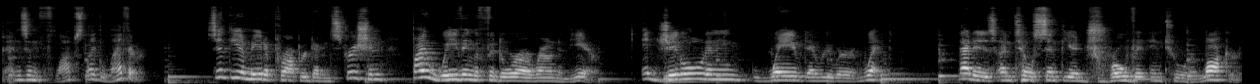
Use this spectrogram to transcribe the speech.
bends and flops like leather. Cynthia made a proper demonstration by waving the fedora around in the air. It jiggled and waved everywhere it went. That is, until Cynthia drove it into her locker,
